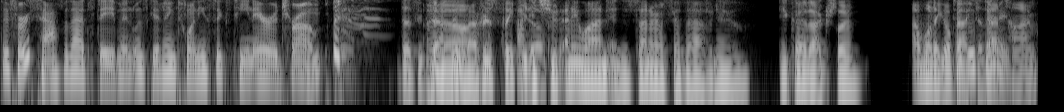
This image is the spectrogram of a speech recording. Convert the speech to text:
The first half of that statement was giving 2016 era Trump. That's exactly what I was thinking I could of. shoot anyone in the center of Fifth Avenue. You could actually. I want to go To back this to that time.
